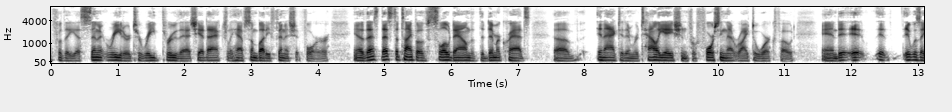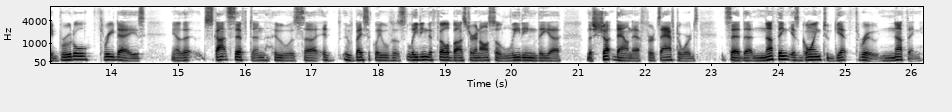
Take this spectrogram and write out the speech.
for the Senate reader to read through that. She had to actually have somebody finish it for her. You know, that's that's the type of slowdown that the Democrats enacted in retaliation for forcing that right to work vote, and it it it, it was a brutal three days you know, the, Scott Sifton, who was uh, it, who basically was leading the filibuster and also leading the uh, the shutdown efforts afterwards, said uh, nothing is going to get through, nothing,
